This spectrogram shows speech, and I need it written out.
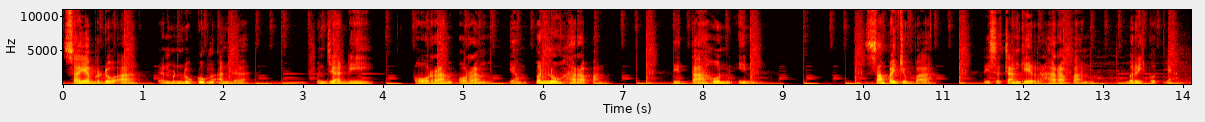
Saya berdoa dan mendukung Anda menjadi orang-orang yang penuh harapan di tahun ini. Sampai jumpa di secangkir harapan berikutnya.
